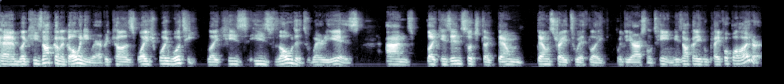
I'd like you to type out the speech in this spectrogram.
um, like he's not going to go anywhere because why? Why would he? Like he's he's loaded where he is, and like he's in such like down down straights with like with the Arsenal team. He's not going to even play football either.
